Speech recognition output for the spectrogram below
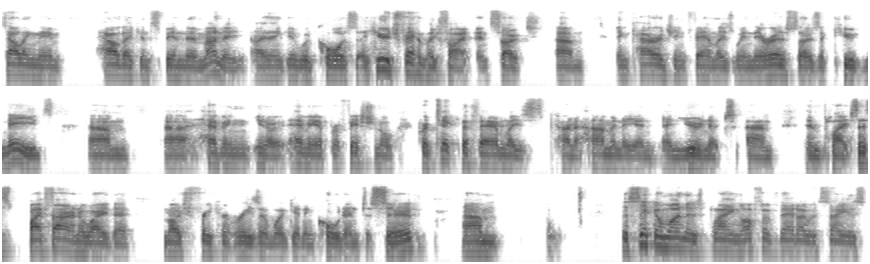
telling them how they can spend their money, I think it would cause a huge family fight. And so, um, encouraging families when there is those acute needs, um, uh, having you know having a professional protect the family's kind of harmony and, and unit um, in place. That's by far and away the most frequent reason we're getting called in to serve. Um, the second one is playing off of that. I would say is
